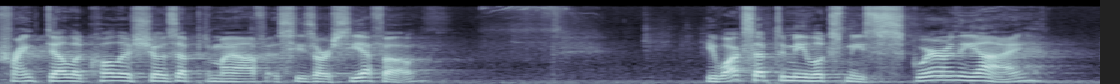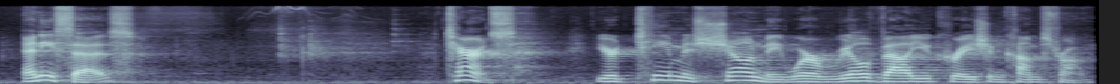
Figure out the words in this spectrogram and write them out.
Frank Dellaquila shows up to my office. He's our CFO. He walks up to me, looks me square in the eye, and he says, Terrence, your team has shown me where real value creation comes from.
